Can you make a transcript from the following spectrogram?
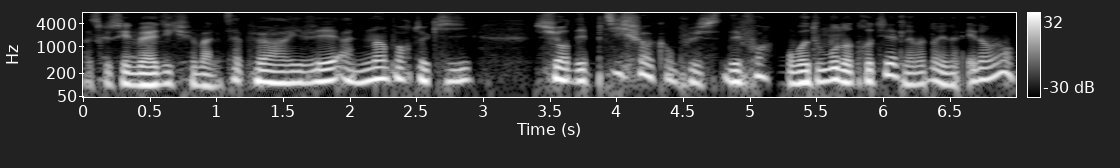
Parce que c'est une maladie qui fait mal. Ça peut arriver à n'importe qui, sur des petits chocs en plus, des fois. On voit tout le monde en trottinette, là maintenant, il y en a énormément.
